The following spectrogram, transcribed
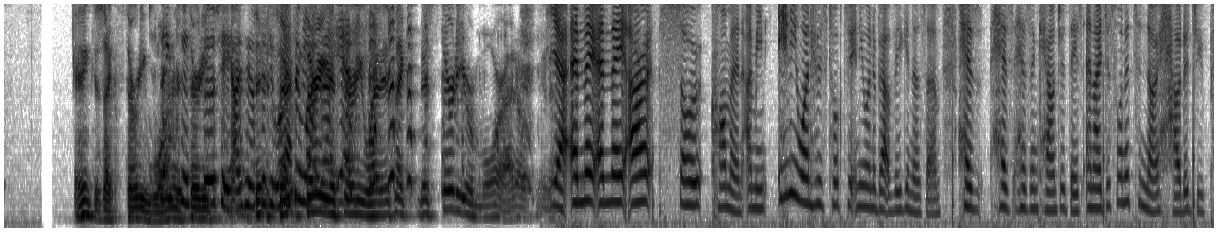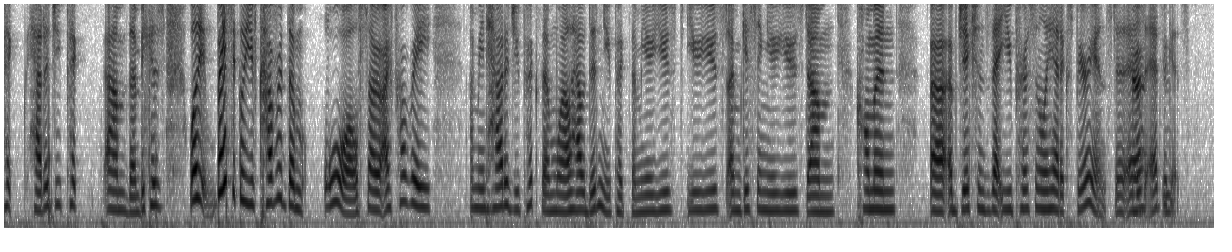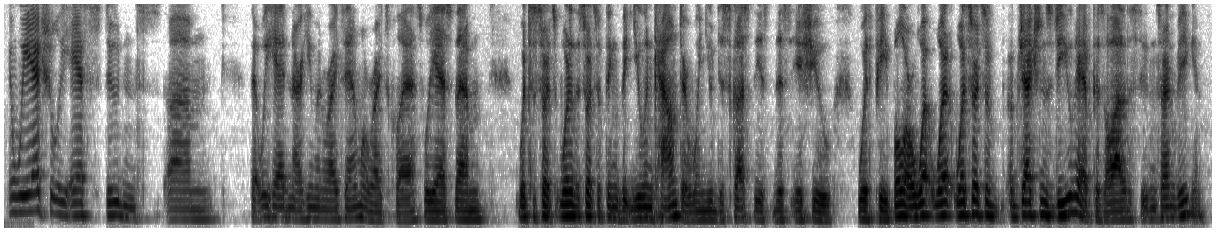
I think there's like 31 I think or 30. 30. I think 31. Yeah. 30 like to yes. 31. It's like there's 30 or more. I don't. You know. Yeah, and they and they are so common. I mean, anyone who's talked to anyone about veganism has has has encountered these. And I just wanted to know how did you pick how did you pick um, them? Because well, basically you've covered them all. So I probably. I mean, how did you pick them? Well, how didn't you pick them? You used you used. I'm guessing you used um, common uh, objections that you personally had experienced as yeah. advocates and we actually asked students um, that we had in our human rights animal rights class we asked them what's the sorts what are the sorts of things that you encounter when you discuss this this issue with people? Or what what what sorts of objections do you have? Because a lot of the students aren't vegan.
